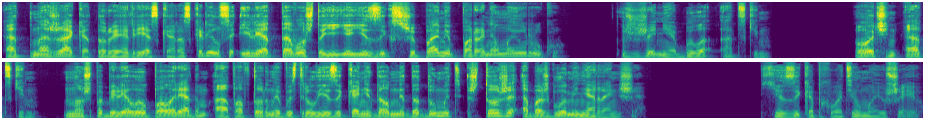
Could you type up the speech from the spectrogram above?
От ножа, который резко раскалился, или от того, что ее язык с шипами поранил мою руку. Жжение было адским. Очень адским. Нож побелел и упал рядом, а повторный выстрел языка не дал мне додумать, что же обожгло меня раньше. Язык обхватил мою шею.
